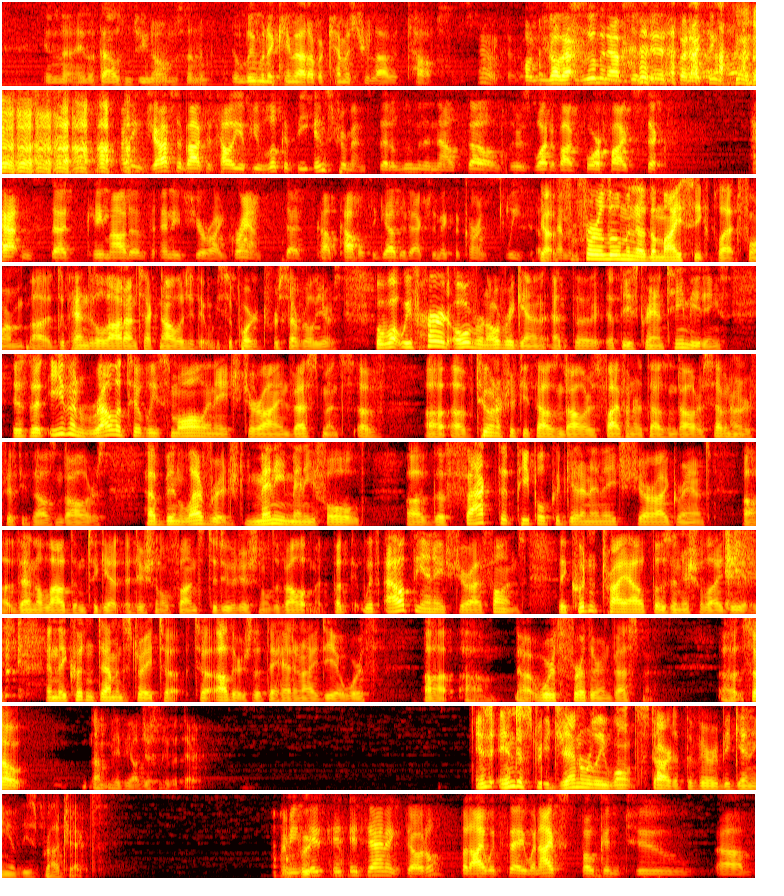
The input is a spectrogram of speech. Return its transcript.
in, in a thousand genomes? And Illumina came out of a chemistry lab at Tufts. I just wanna make that Oh, no, that Lumen absolutely did, but I think, I think Jeff's about to tell you, if you look at the instruments that Illumina now sells, there's what, about four, five, six patents that came out of NHGRI grants that co- cobbled together to actually make the current suite of Yeah, f- chemistry. for Illumina, the MiSeq platform uh, depended a lot on technology that we supported for several years. But what we've heard over and over again at the at these grantee meetings is that even relatively small NHGRI investments of uh, of $250,000, $500,000, $750,000 have been leveraged many, many fold. Uh, the fact that people could get an NHGRI grant uh, then allowed them to get additional funds to do additional development. But without the NHGRI funds, they couldn't try out those initial ideas, and they couldn't demonstrate to, to others that they had an idea worth, uh, um, uh, worth further investment. Uh, so um, maybe I'll just leave it there. In, industry generally won't start at the very beginning of these projects. I mean, it, it, it's anecdotal, but I would say when I've spoken to um,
